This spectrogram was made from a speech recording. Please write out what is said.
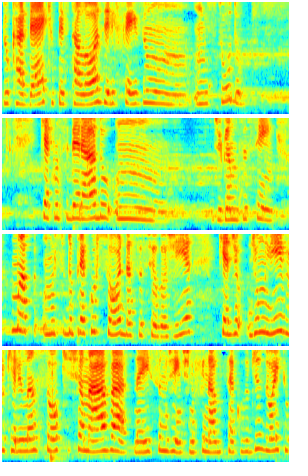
do Kardec, o Pestalozzi, ele fez um, um estudo que é considerado um, digamos assim, uma, um estudo precursor da sociologia, que é de, de, um livro que ele lançou que chamava, né, isso, gente, no final do século XVIII,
